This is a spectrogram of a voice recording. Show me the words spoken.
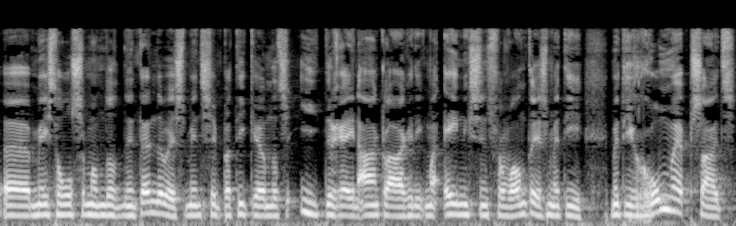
Uh, meest wholesome omdat Nintendo is. Minst sympathieke omdat ze iedereen aanklagen die maar enigszins verwant is met die, met die ROM-websites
